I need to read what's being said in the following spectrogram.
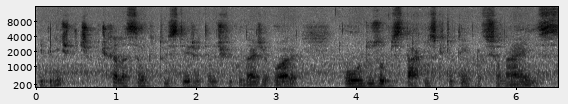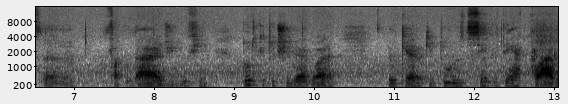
independente do tipo de relação que tu esteja tendo dificuldade agora, ou dos obstáculos que tu tem profissionais, faculdade, enfim, tudo que tu tiver agora, eu quero que tu sempre tenha claro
